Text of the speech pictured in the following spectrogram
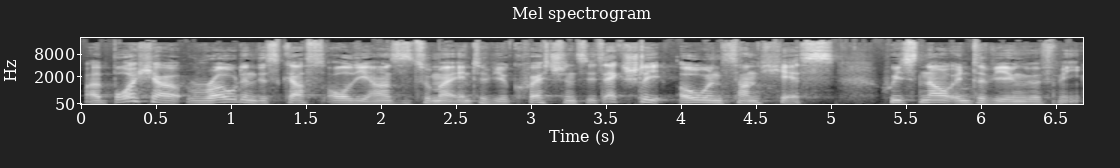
While Borja wrote and discussed all the answers to my interview questions, it's actually Owen Sanchez who is now interviewing with me.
